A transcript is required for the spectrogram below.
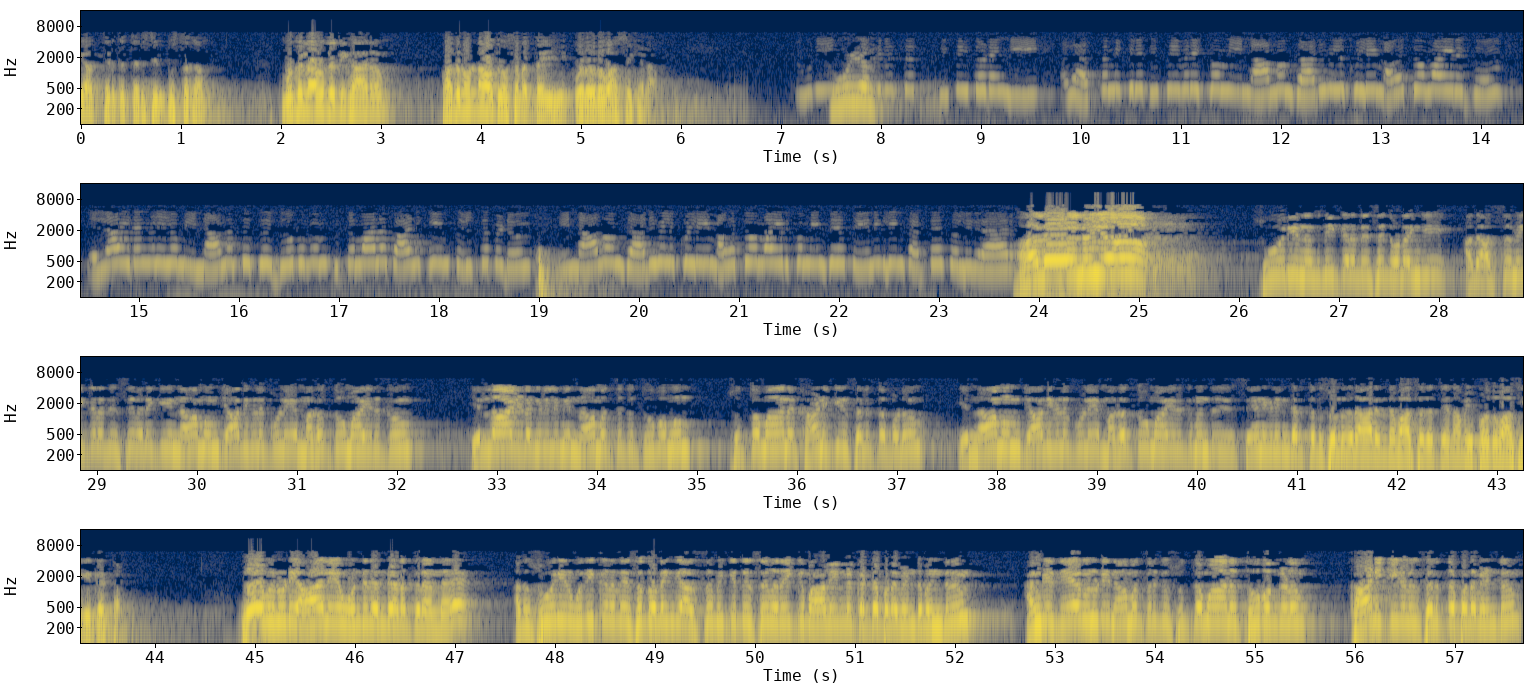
மல்கியா தெற்கு தரிசின் புஸ்தகம் முதலாவது அதிகாரம் பதினொன்றாவது வசனத்தை ஒரு வாசிக்கலாம். ஜாதிகளுக்குள்ளே மகத்துவமாயிருக்கும். எல்லா இடங்களிலும் என் நாமத்துக்கு தூபமும் சுத்தமான காணிக்கையும் செலுத்தப்படும். என் நாமம் ஜாதிகளுக்குள்ளே மகத்துவமாயிருக்கும் என்று சேனைகளின் கர்த்தர் சொல்லுகிறார். சூரியன் உதிக்கிற திசை தொடங்கி அது அஸ்தமிக்கிற திசை வரைக்கும் நாமும் ஜாதிகளுக்குள்ளே மகத்துவமாயிருக்கும். எல்லா இடங்களிலும் என் நாமத்துக்கு தூபமும் சுத்தமான காணிக்கையும் செலுத்தப்படும். என் நாமம் ஜாதிகளுக்குள்ளே மகத்துவமாயிருக்கும் என்று சேனைகளின் கருத்தர் சொல்லுகிறார் இந்த வாசகத்தை நாம் இப்போது வாசிக்க கேட்டோம். தேவனுடைய ஆலயம் ஒன்று ரெண்டு இடத்துல அல்ல அது சூரியன் உதிக்கிற தேசம் தொடங்கி அஸ்தமிக்க திசை வரைக்கும் ஆலயங்கள் கட்டப்பட வேண்டும் என்றும் அங்கே தேவனுடைய நாமத்திற்கு சுத்தமான தூபங்களும் காணிக்கைகளும் செலுத்தப்பட வேண்டும்.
